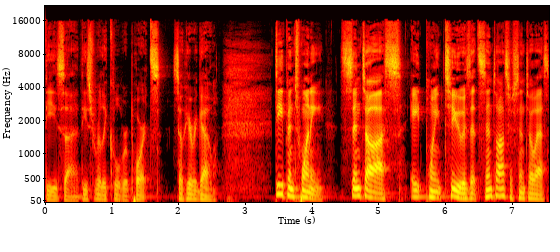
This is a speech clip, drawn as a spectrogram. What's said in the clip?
these uh, these really cool reports. So here we go. Deepin 20, CentOS 8.2. Is it CentOS or CentOS?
